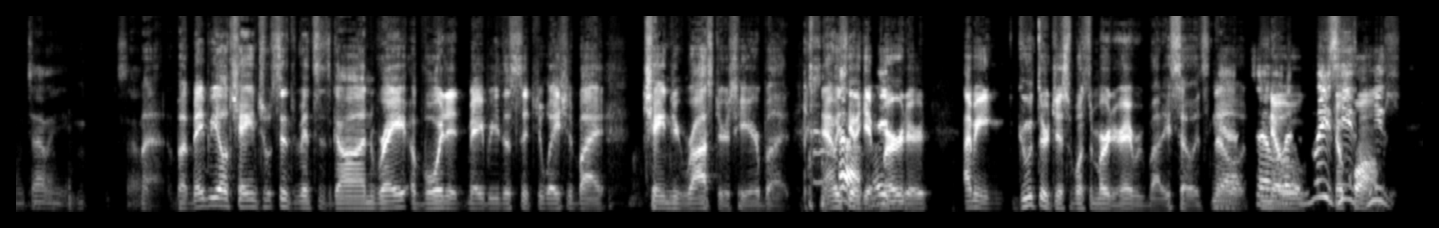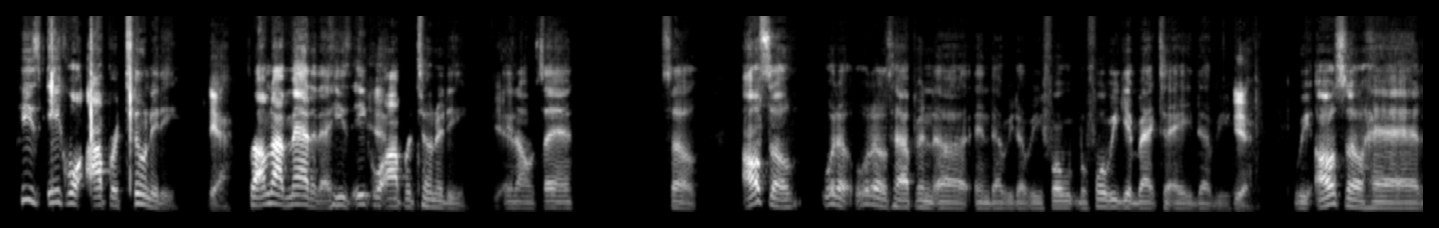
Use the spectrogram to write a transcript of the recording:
I'm telling you. So But- But maybe he'll change since Vince is gone. Rey avoided maybe the situation by changing rosters here, but now he's gonna get murdered. I mean, Gunther just wants to murder everybody, so it's no yeah, so no at least no he's, qualms. he's he's equal opportunity. Yeah. So I'm not mad at that. He's equal Yeah. opportunity. Yeah. You know what I'm saying? So also, what what else happened uh in WWE before before we get back to AEW? Yeah. We also had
